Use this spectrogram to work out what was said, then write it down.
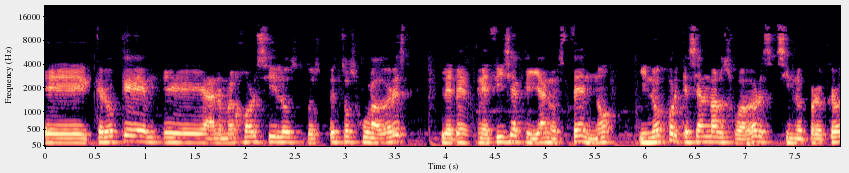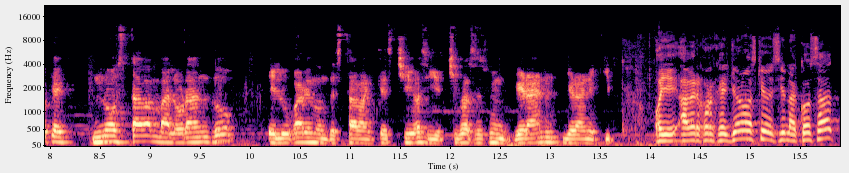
Eh, creo que eh, a lo mejor sí los, estos jugadores le beneficia que ya no estén, ¿no? Y no porque sean malos jugadores, sino pero creo que no estaban valorando el lugar en donde estaban, que es Chivas, y Chivas es un gran, gran equipo. Oye, a ver, Jorge, yo nada más quiero decir una cosa.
